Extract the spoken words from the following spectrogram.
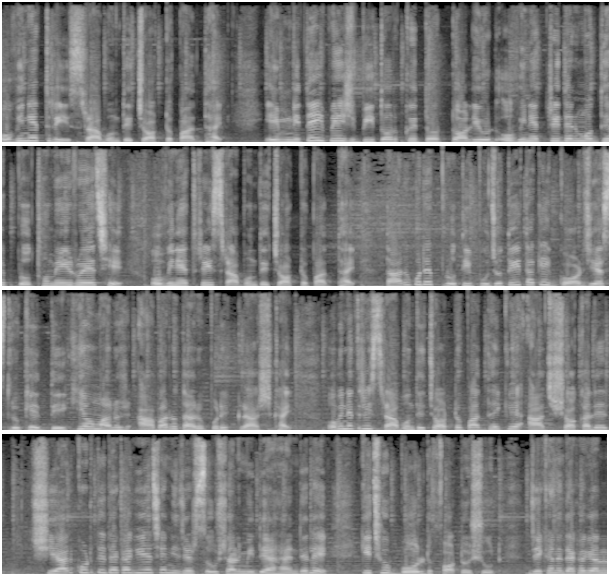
অভিনেত্রী শ্রাবন্তী চট্টোপাধ্যায়। এমনিতেই বেশ বিতর্কিত টলিউড অভিনেত্রীদের মধ্যে প্রথমেই রয়েছে অভিনেত্রী শ্রাবন্তী চট্টোপাধ্যায়। তার উপরে প্রতি পুজোতেই তাকে গর্জিয়াস লুকে দেখিয়েও মানুষ আবারও তার উপরে ক্রাশ খায়। অভিনেত্রী শ্রাবন্তী চট্টোপাধ্যায়কে আজ সকালে শেয়ার করতে দেখা গিয়েছে নিজের সোশ্যাল মিডিয়া হ্যান্ডেলে কিছু বোল্ড ফটোশ্যুট যেখানে দেখা গেল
